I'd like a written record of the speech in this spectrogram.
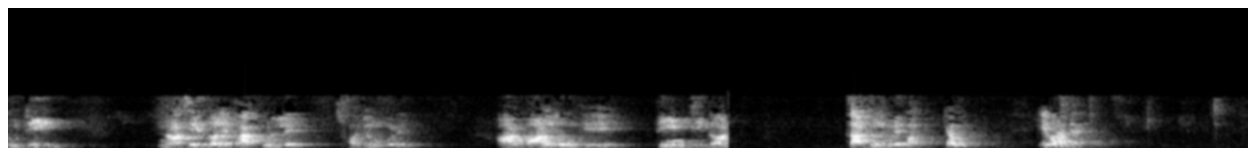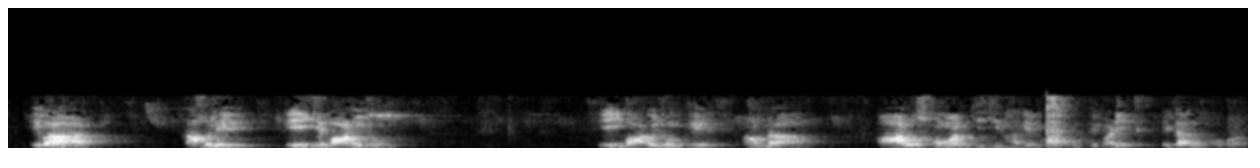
দুটি নাচের দলে ভাগ করলে ছজন করে, আর বারো জনকে তিনটি গান চারজন করে পাবে। কেমন? এবার দেখো। এবার তাহলে এই যে বারো জন, এই বারো জনকে আমরা আরও সমান কি কি ভাগে ভাগ করতে পারি, এটা লক্ষ্য করো।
